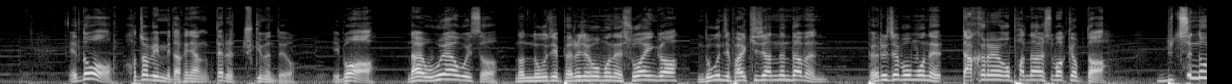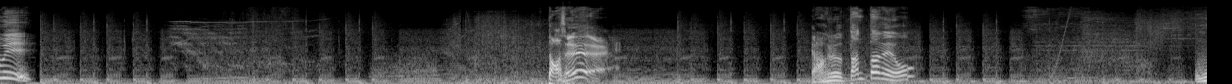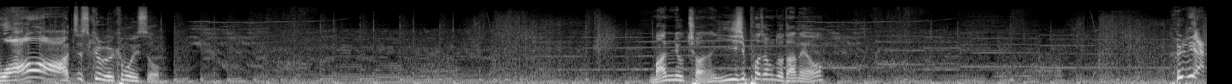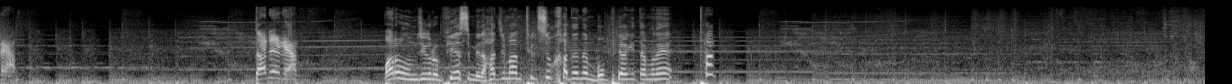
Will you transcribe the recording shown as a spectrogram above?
얘도 허접입니다. 그냥 때려 죽이면 돼요. 이봐 날 오해하고 있어. 넌 누구지? 베르제보몬의 수하인가? 누군지 밝히지 않는다면 베르제보몬의 따그레라고 판단할 수밖에 없다. 미친놈이 따세 야 그래도 단단해요 와, 쟤 스킬 왜 이렇게 멋있어? 16,000, 20% 정도 다네요. 흐리아랴! 따랴랴! 빠른 움직임으로 피했습니다. 하지만 특수 카드는 못 피하기 때문에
